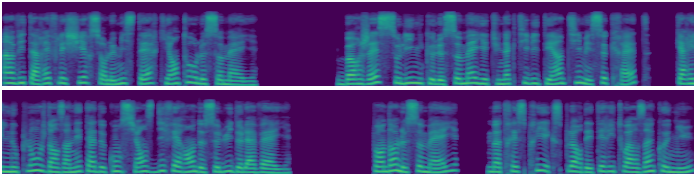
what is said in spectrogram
invite à réfléchir sur le mystère qui entoure le sommeil. Borges souligne que le sommeil est une activité intime et secrète, car il nous plonge dans un état de conscience différent de celui de la veille. Pendant le sommeil, notre esprit explore des territoires inconnus,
